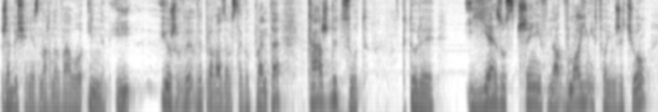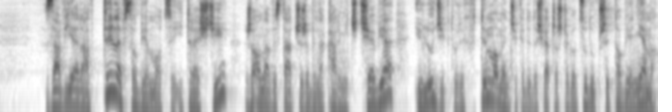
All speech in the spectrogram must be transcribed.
żeby się nie zmarnowało innym. I już wyprowadzam z tego puentę. Każdy cud, który Jezus czyni w, w moim i w Twoim życiu, zawiera tyle w sobie mocy i treści, że ona wystarczy, żeby nakarmić ciebie i ludzi, których w tym momencie, kiedy doświadczasz tego cudu, przy tobie nie ma.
